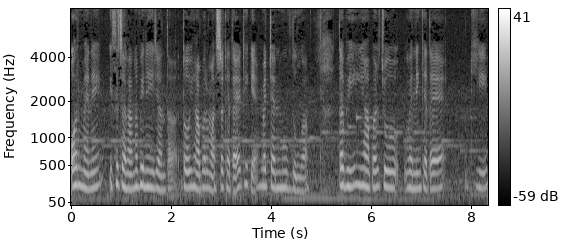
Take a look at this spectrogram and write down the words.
और मैंने इसे चलाना भी नहीं जानता। तो यहाँ पर मास्टर कहता है, ठीक है, मैं टेन मूव दूँगा। तभी यहाँ पर जो वेनिंग कहता है कि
